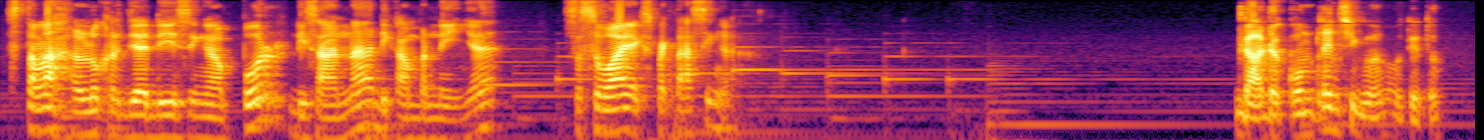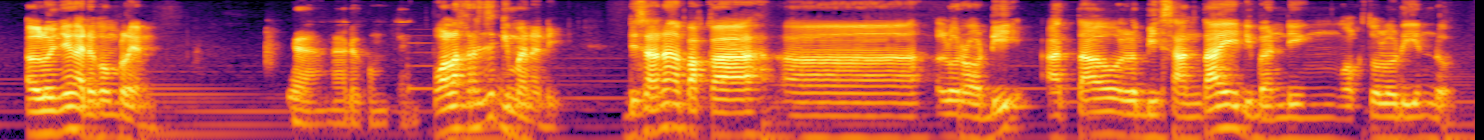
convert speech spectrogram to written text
setelah lu kerja di Singapura, di sana di company-nya sesuai ekspektasi nggak? Nggak ada komplain sih gue waktu itu. Elunya nggak ada komplain. Ya, nggak ada komplain. Pola kerja gimana di? Di sana apakah eh, lu rodi atau lebih santai dibanding waktu lu di Indo?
